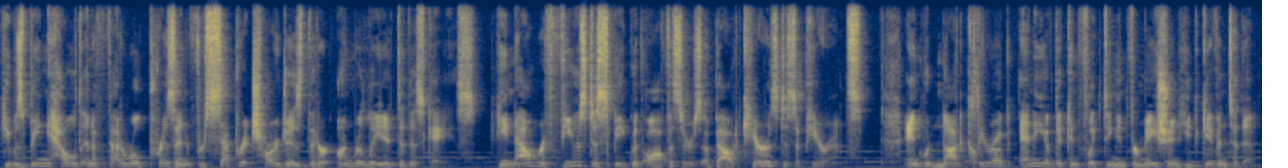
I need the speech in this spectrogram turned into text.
he was being held in a federal prison for separate charges that are unrelated to this case. He now refused to speak with officers about Kara's disappearance and would not clear up any of the conflicting information he'd given to them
